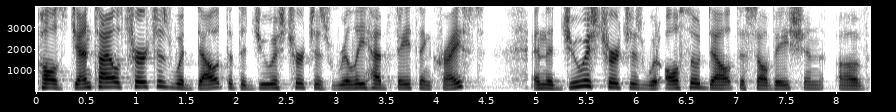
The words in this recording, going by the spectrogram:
Paul's Gentile churches would doubt that the Jewish churches really had faith in Christ, and the Jewish churches would also doubt the salvation of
